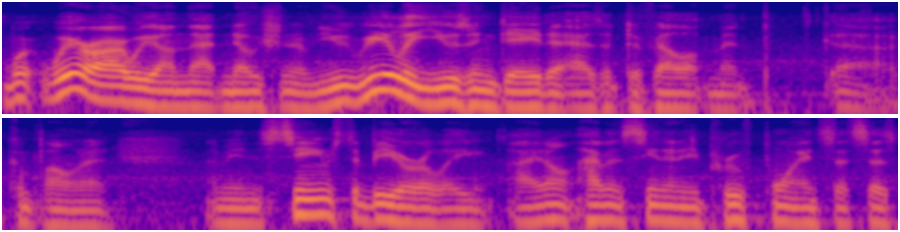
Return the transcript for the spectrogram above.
where, where are we on that notion of you really using data as a development uh, component? I mean, it seems to be early. I don't haven't seen any proof points that says,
